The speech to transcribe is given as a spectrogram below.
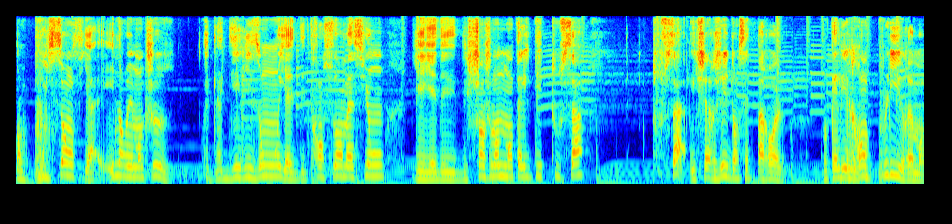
En puissance, il y a énormément de choses. Il y a de la guérison, il y a des transformations, il y a, des, changements de mentalité, tout ça, tout ça est chargé dans cette parole. Donc elle est remplie vraiment.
